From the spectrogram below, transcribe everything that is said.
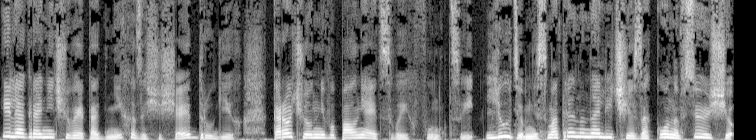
или ограничивает одних, а защищает других. Короче, он не выполняет своих функций. Людям, несмотря на наличие закона, все еще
